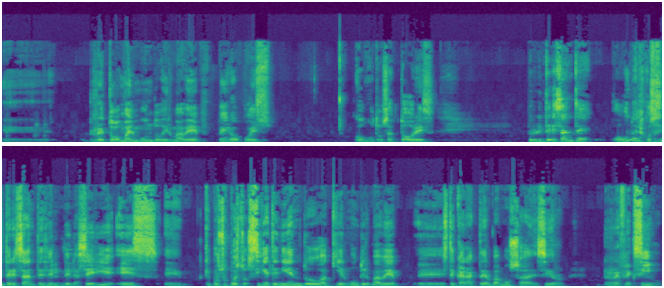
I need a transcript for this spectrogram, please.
Eh, retoma el mundo de Irma Beb, pero pues con otros actores. Pero lo interesante, o una de las cosas interesantes de, la serie es eh, que por supuesto sigue teniendo aquí el mundo Irma Beb este carácter, vamos a decir, reflexivo.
